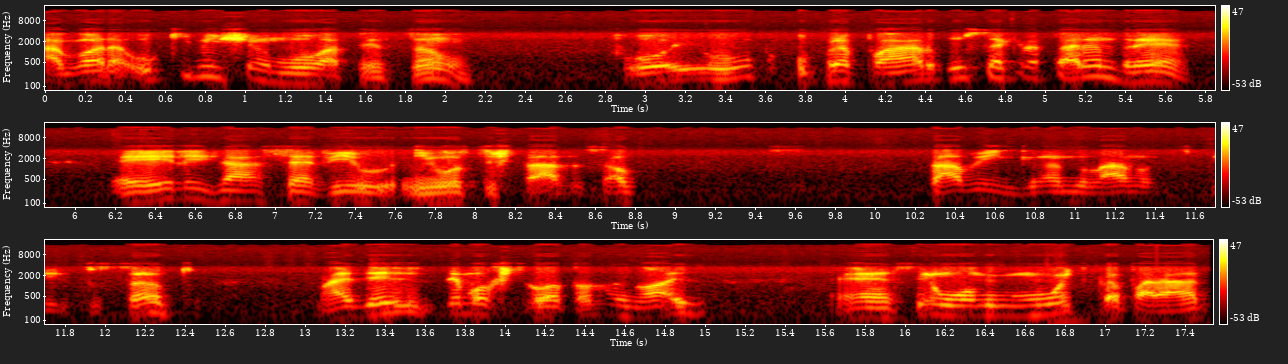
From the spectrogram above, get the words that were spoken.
Agora, o que me chamou a atenção foi o, o preparo do secretário André. Ele já serviu em outros estados, em engano lá no Espírito Santo, mas ele demonstrou a todos nós é, ser um homem muito preparado,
